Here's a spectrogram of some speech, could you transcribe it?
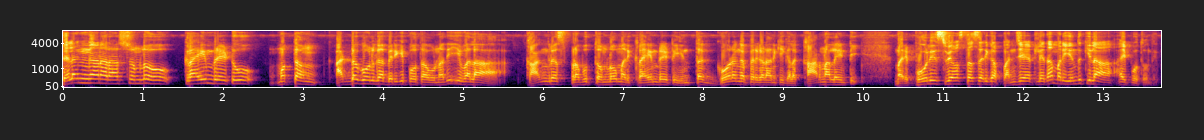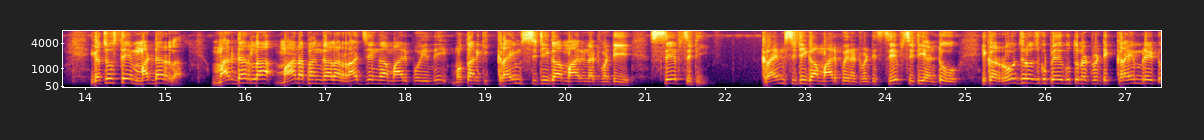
తెలంగాణ రాష్ట్రంలో క్రైమ్ రేటు మొత్తం అడ్డగోలుగా పెరిగిపోతూ ఉన్నది. ఇవాళ కాంగ్రెస్ ప్రభుత్వంలో మరి క్రైమ్ రేటు ఇంత ఘోరంగా పెరగడానికి గల కారణాలేంటి? మరి పోలీస్ వ్యవస్థ సరిగా పనిచేయట్లేదా? మరి ఎందుకు ఇలా అయిపోతుంది? ఇక చూస్తే మర్డర్ల మర్డర్ల మానభంగాల రాజ్యంగా మారిపోయింది. మొత్తానికి క్రైమ్ సిటీగా మారినటువంటి సేఫ్ సిటీ క్రైమ్ సిటీగా మారిపోయినటువంటి సేఫ్ సిటీ అంటూ ఇక రోజు రోజుకు పెరుగుతున్నటువంటి క్రైమ్ రేటు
